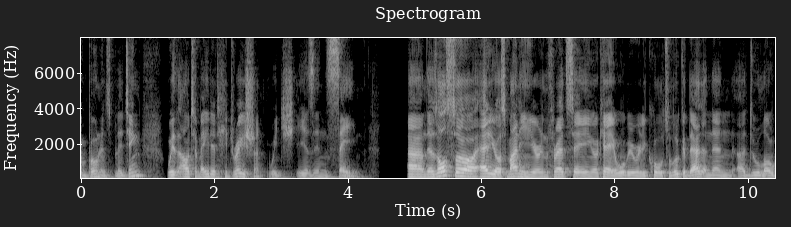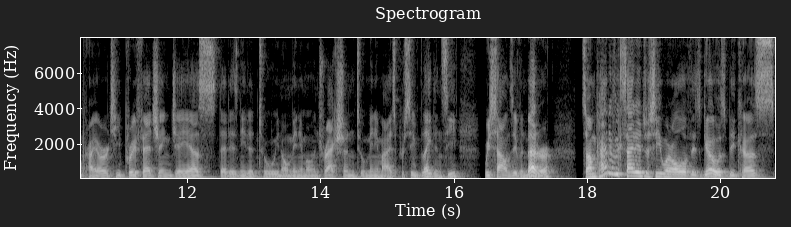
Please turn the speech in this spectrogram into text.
component splitting with automated hydration, which is insane. Um, there's also Addy Osmani here in thread saying, okay, it will be really cool to look at that and then uh, do low priority prefetching JS that is needed to, you know, minimum interaction to minimize perceived latency, which sounds even better. So I'm kind of excited to see where all of this goes because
